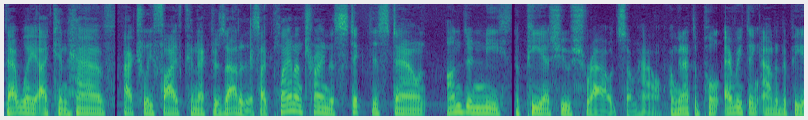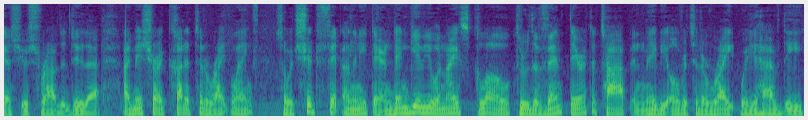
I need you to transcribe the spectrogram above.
That way I can have actually five connectors out of this. I plan on trying to stick this down underneath the PSU shroud somehow. I'm gonna have to pull everything out of the PSU shroud to do that. I made sure I cut it to the right length so it should fit underneath there and then give you a nice glow through the vent there at the top and maybe over to the right where you have the,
